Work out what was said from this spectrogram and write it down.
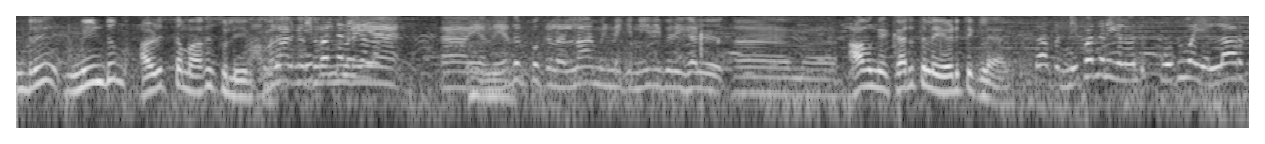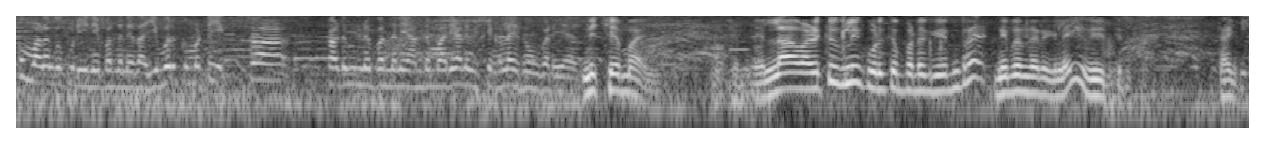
இன்று மீண்டும் அழுத்தமாக சொல்லியிருக்கு. எதிர்ப்புகள் எல்லாம் இன்னைக்கு நீதிபதிகள் அவங்க கருத்துல எடுத்துக்கல. நிபந்தனைகள் வந்து பொதுவா எல்லாருக்கும் வழங்கக்கூடிய நிபந்தனை தான். இவருக்கு மட்டும் எக்ஸ்ட்ரா கடும் நிபந்தனை அந்த மாதிரியான விஷயங்கள்லாம் எதுவும் கிடையாது. நிச்சயமா நிச்சயமா. இல்லை. எல்லா வழக்குகளையும் கொடுக்கப்படுகின்ற நிபந்தனைகளை விதித்திருக்கு. தேங்க்யூ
